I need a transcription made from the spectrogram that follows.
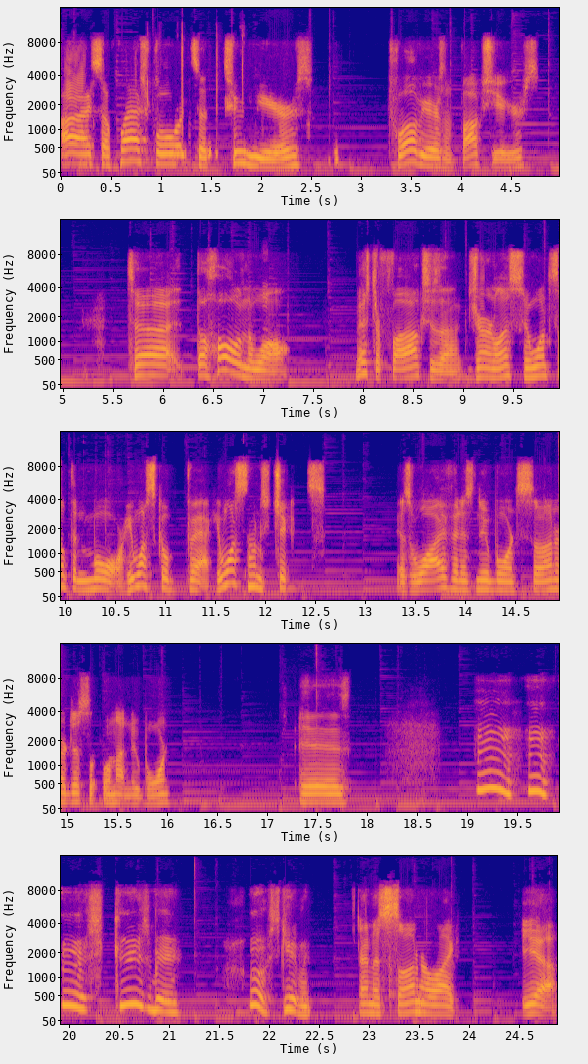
All right, so flash forward to two years, 12 years in Fox years, to the hole in the wall. Mr. Fox is a journalist who wants something more. He wants to go back. He wants to own his chickens. His wife and his newborn son are just, well, not newborn, is. Excuse me. Oh, excuse me. And his son are like, yeah,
